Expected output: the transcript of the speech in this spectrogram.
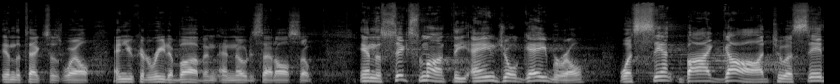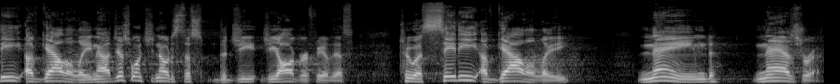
in, the text as well. And you could read above and, and notice that also. In the sixth month, the angel Gabriel was sent by God to a city of Galilee. Now, I just want you to notice this, the ge- geography of this. To a city of Galilee named Nazareth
